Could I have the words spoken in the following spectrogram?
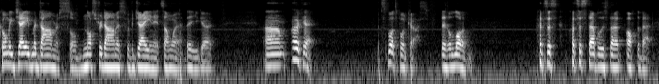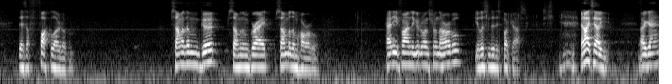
Call me Jay Madamus or Nostradamus with a J in it somewhere. There you go. Um, okay. Sports podcasts. There's a lot of them. Let's just let's establish that off the bat. There's a fuckload of them. Some of them good, some of them great, some of them horrible. How do you find the good ones from the horrible? You listen to this podcast. and I tell you, okay?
